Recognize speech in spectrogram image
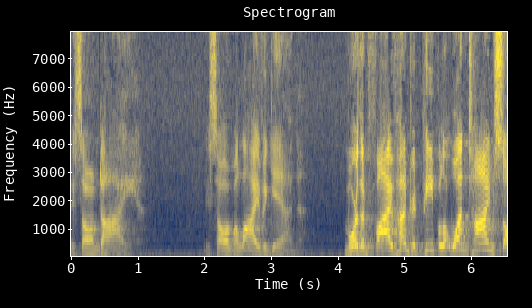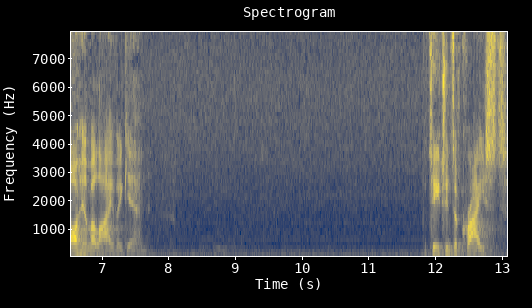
They saw him die. They saw him alive again. More than 500 people at one time saw him alive again. The teachings of Christ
